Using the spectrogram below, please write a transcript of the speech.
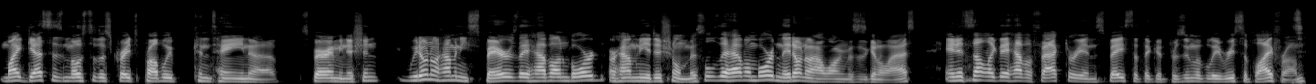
my guess is most of those crates probably contain uh, spare ammunition. We don't know how many spares they have on board or how many additional missiles they have on board, and they don't know how long this is going to last. And it's not like they have a factory in space that they could presumably resupply from.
